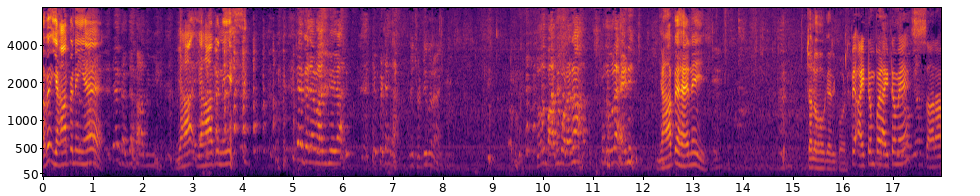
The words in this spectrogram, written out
अबे यहाँ पे नहीं है। यहाँ यहाँ पे नहीं है। ये गजब आदमी है यार। ये पिटेगा। ये छुट्टी पर आए तो तो बाद में बोला ना तो बोला है नहीं। यहाँ पे है नहीं। चलो, हो गया रिकॉर्ड पे आइटम पर आइटम है, सारा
